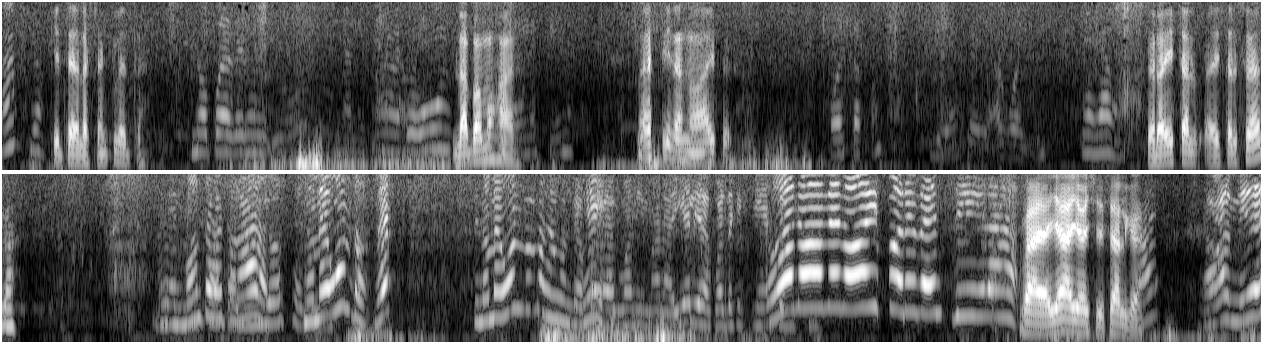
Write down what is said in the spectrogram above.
¿Ah? Yo. Quita la chancleta. No puede haber un... un... ¿Las va a mojar? No, espinas no hay, pero, Sí, hay agua. pero ahí está, el- ahí está el suelo. En el monte voy parada. No me hundo, ¿ves? Si no me hundo, no me hundo. Hay algún animal ahí, él y recuerda que quién Oh, no me doy por vencida. Vaya, ya Yoshi, salga. Ah, mire.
